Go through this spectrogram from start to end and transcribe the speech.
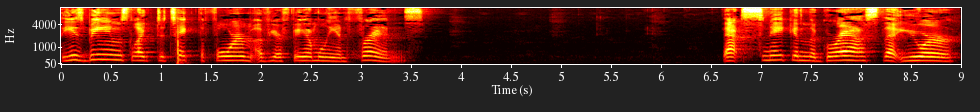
These beings like to take the form of your family and friends. That snake in the grass that you're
